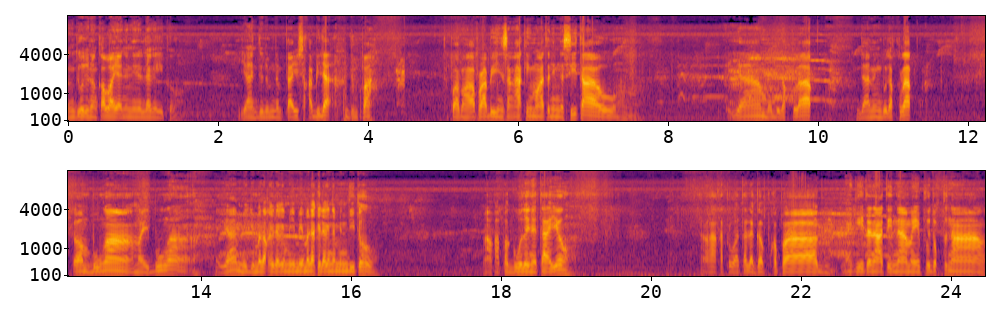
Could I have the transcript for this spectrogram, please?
Yung dulo ng kawayan na nilalagay ko. Yan, doon naman tayo sa kabila. Doon pa. Ito pa mga kaprabins, ang aking mga tanim na sitaw. Ayan, mabulaklak. Daming bulaklak. Ito ang bunga, may bunga. Ayan, medyo malaki lang, may, may malaki lang namin dito. Makakapagulay na tayo. Nakakatuwa talaga kapag nakikita natin na may produkto na ang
